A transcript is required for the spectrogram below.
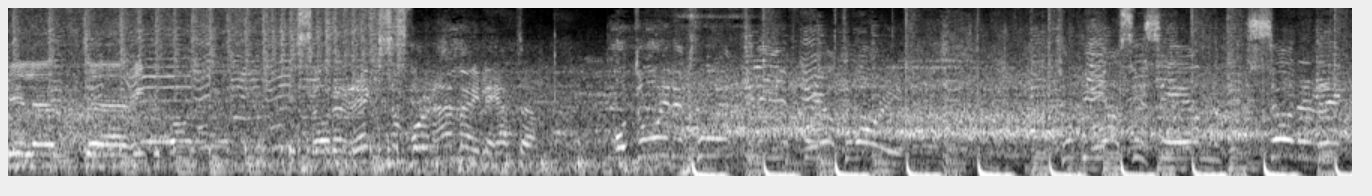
till ett eh, riktigt bra... Det är Sören Rex som får den här möjligheten. Och då är det 2-1 till IFK Göteborg. Tobias Hysén, Sören Rex,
